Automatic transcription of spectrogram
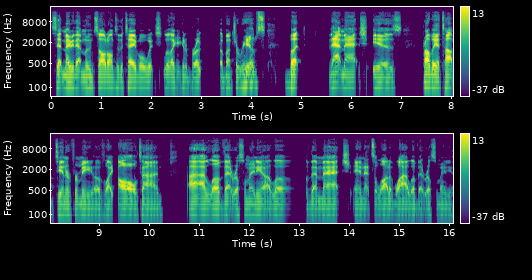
except maybe that moonsault onto the table, which looked like it could have broke a bunch of ribs. But that match is probably a top tenner for me of like all time. I, I love that WrestleMania. I love that match, and that's a lot of why I love that WrestleMania.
